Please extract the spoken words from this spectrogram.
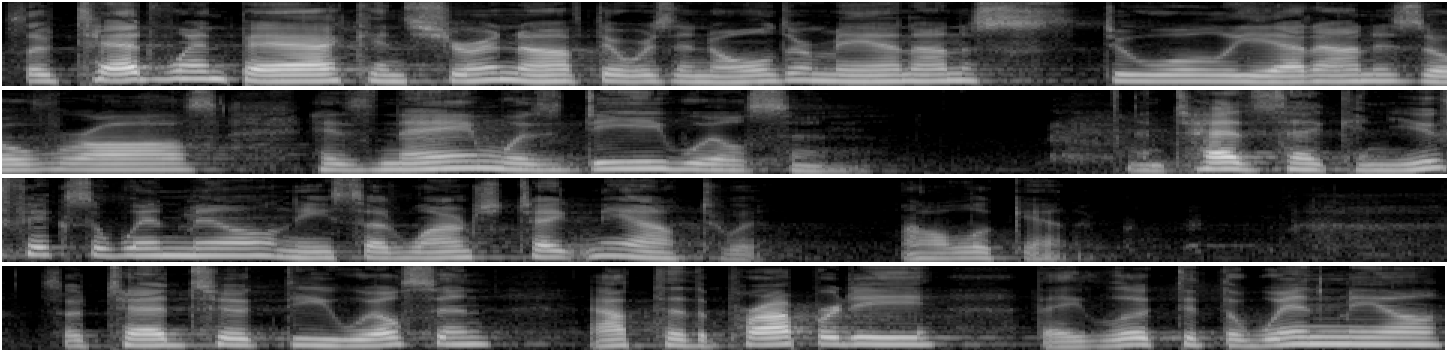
So Ted went back, and sure enough, there was an older man on a stool. He had on his overalls. His name was D. Wilson. And Ted said, Can you fix a windmill? And he said, Why don't you take me out to it? I'll look at it. So Ted took D. Wilson out to the property. They looked at the windmill.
